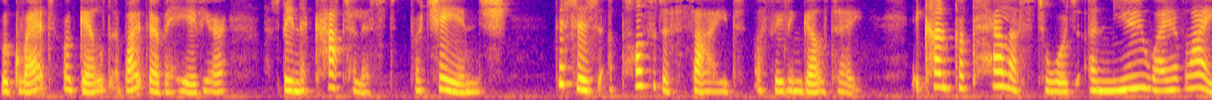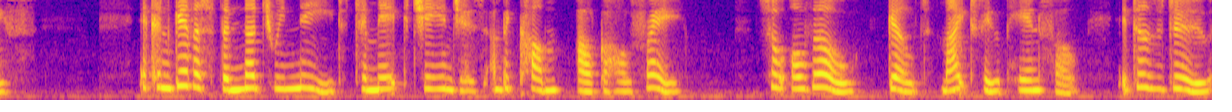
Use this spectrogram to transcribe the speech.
regret or guilt about their behaviour has been the catalyst for change. This is a positive side of feeling guilty it can propel us towards a new way of life. It can give us the nudge we need to make changes and become alcohol free. So, although guilt might feel painful, it does do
